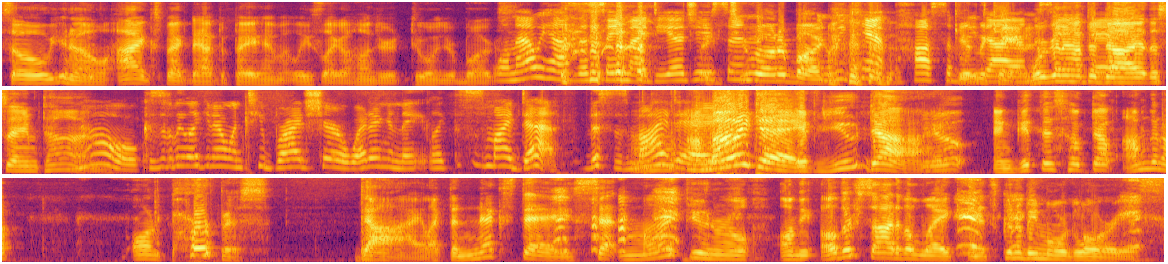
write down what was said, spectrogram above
so you know i expect to have to pay him at least like a hundred, two hundred bucks Well, now we have the same idea, Jason. 200 bucks. And we can't possibly die can. on the we're gonna same have to die at the same time No, because it'll be like you know when two brides share a wedding and they like this is my death. This is my day. On my day. if you die You know- and get this hooked up, I'm gonna on purpose die. Like the next day, set my funeral on the other side of the lake, and it's gonna be more glorious.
